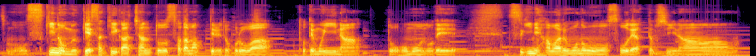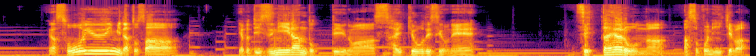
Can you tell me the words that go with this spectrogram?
その、好きの向け先がちゃんと定まってるところは、とてもいいな、と思うので、次にハマるものもそうであってほしいないや、そういう意味だとさ、やっぱディズニーランドっていうのは最強ですよね。絶対あるもんな。あそこに行けば。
